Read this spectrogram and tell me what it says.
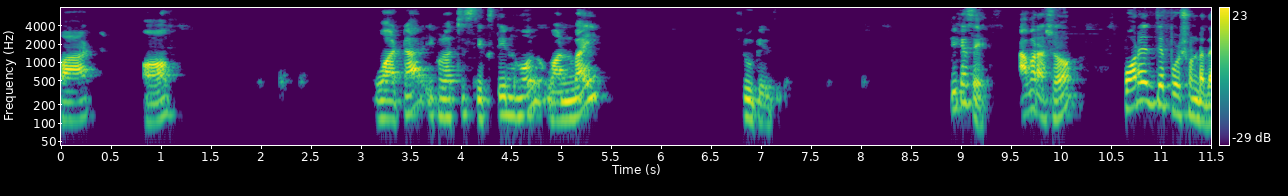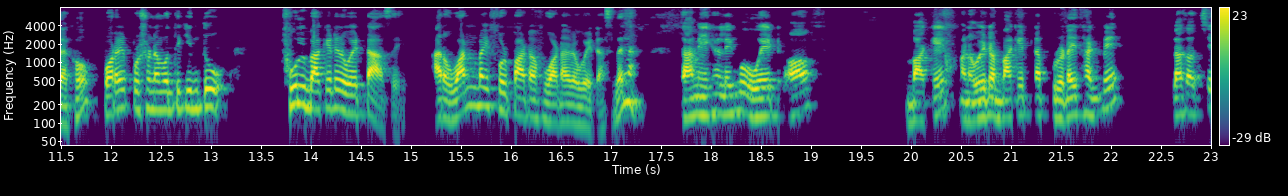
part of water equal হচ্ছে sixteen whole one by two kg ঠিক আছে? আবার আসো, পরের যে পোর্শনটা দেখো, পরের পোর্শনের মধ্যে কিন্তু ফুল বাকেটের ওয়েটটা আছে, আর one by four part of ওয়াটারের ওয়েট আছে, তাই না? তা আমি এখানে লিখব ওয়েট অফ বাকেট মানে ওয়েট অফ বাকেটটা পুরোটাই থাকবে। প্লাস হচ্ছে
